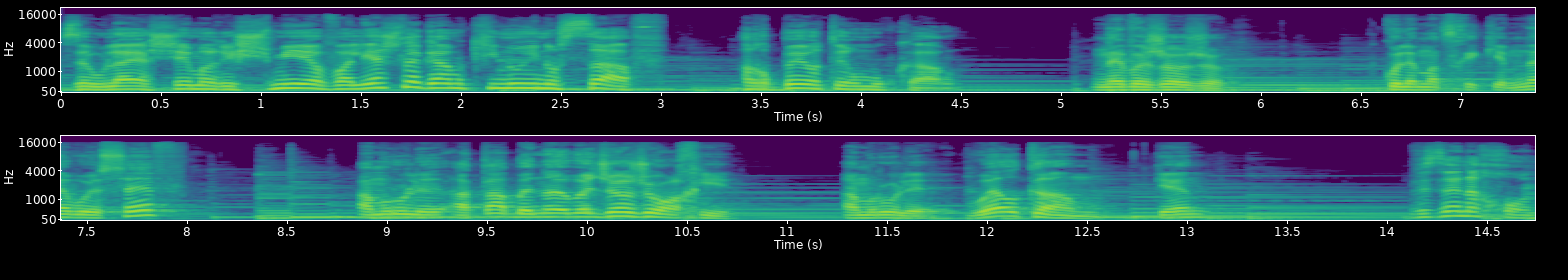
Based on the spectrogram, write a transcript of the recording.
זה אולי השם הרשמי, אבל יש לה גם כינוי נוסף, הרבה יותר מוכר. נווה ז'וז'ו. כולם מצחיקים. נווה יוסף? אמרו לי, אתה בנווה ז'וז'ו, אחי. אמרו לי, Welcome, כן? וזה נכון,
